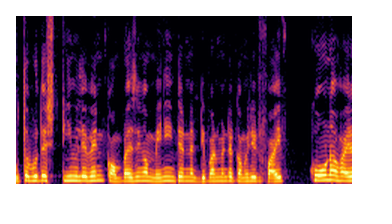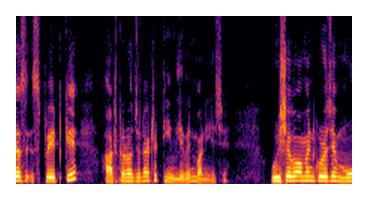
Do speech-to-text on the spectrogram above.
Uttar Pradesh team eleven comprising of many internet departmental কমিটির ফাইভ করোনা ভাইরাস স্প্রেডকে আটকানোর জন্য একটা টিম ইলেভেন বানিয়েছে। উড়িষ্যা গভর্নমেন্ট করেছে Mo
